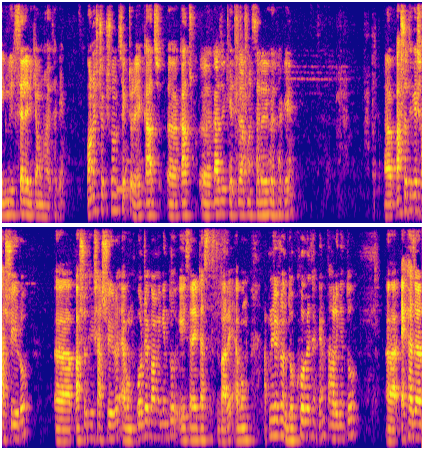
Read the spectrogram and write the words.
এগুলির স্যালারি কেমন হয়ে থাকে? কনস্ট্রাকশন সেক্টরে কাজ কাজ কাজের ক্ষেত্রে আপনার স্যালারি হয়ে থাকে পাঁচশো থেকে সাতশো ইউরো পাঁচশো থেকে সাতশো ইউরো এবং পর্যায়ক্রমে কিন্তু এই স্যালারিটা আস্তে আস্তে বাড়ে এবং আপনি যদি একজন দক্ষ হয়ে থাকেন, তাহলে কিন্তু এক হাজার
